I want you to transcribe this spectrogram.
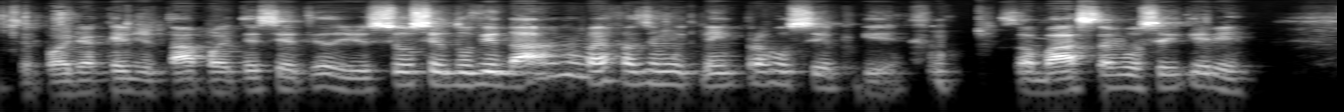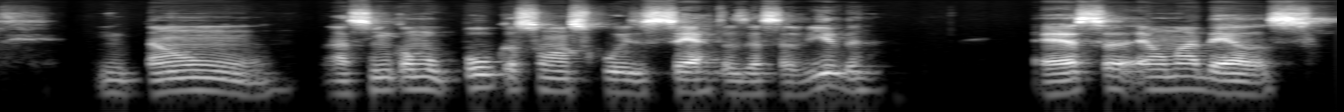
Você pode acreditar, pode ter certeza disso. Se você duvidar, não vai fazer muito bem para você, porque só basta você querer. Então, assim como poucas são as coisas certas dessa vida, essa é uma delas.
